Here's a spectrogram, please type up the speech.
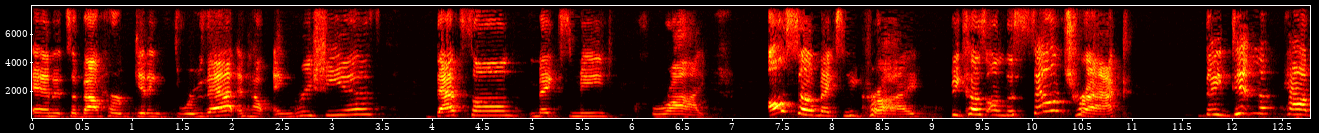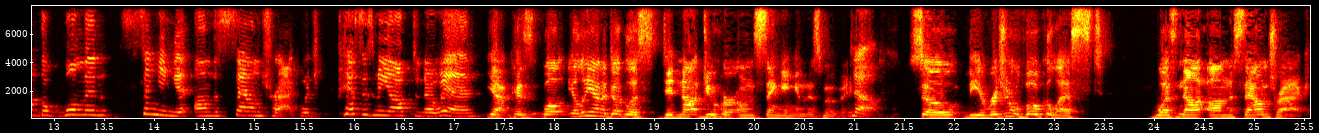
and it's about her getting through that and how angry she is. That song makes me cry. Also makes me cry because on the soundtrack they didn't have the woman singing it on the soundtrack, which pisses me off to no end. Yeah, because well, Illeana Douglas did not do her own singing in this movie. No. So the original vocalist was not on the soundtrack.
